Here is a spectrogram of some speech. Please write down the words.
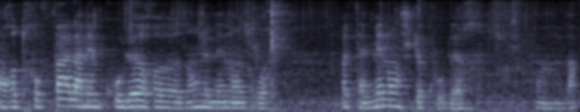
On ne retrouve pas la même couleur euh, dans le même endroit. C'est un mélange de couleurs. Voilà.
